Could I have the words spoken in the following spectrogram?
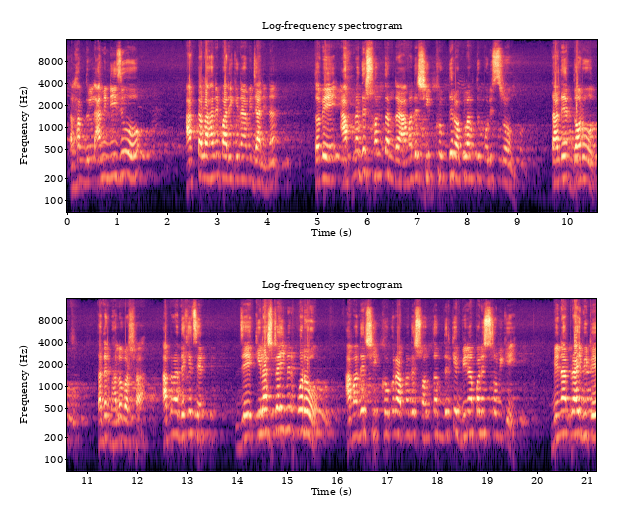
আলহামদুলিল্লাহ আমি নিজেও আটটা লাহানে পারি কিনা আমি জানি না তবে আপনাদের সন্তানরা আমাদের শিক্ষকদের অক্লান্ত পরিশ্রম তাদের দরদ তাদের ভালোবাসা। আপনারা দেখেছেন যে ক্লাস টাইমের পরেও আমাদের শিক্ষকরা আপনাদের সন্তানদেরকে বিনা পারিশ্রমিকে, বিনা প্রাইভেটে,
